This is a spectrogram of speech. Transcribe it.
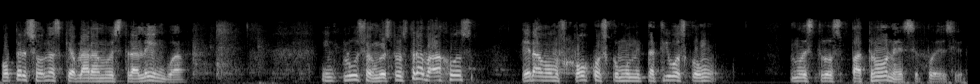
o personas que hablaran nuestra lengua. Incluso en nuestros trabajos éramos pocos comunicativos con nuestros patrones, se puede decir.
